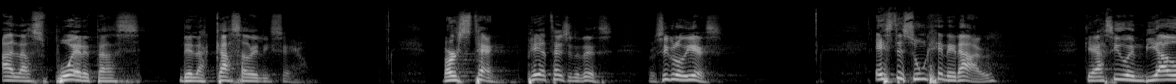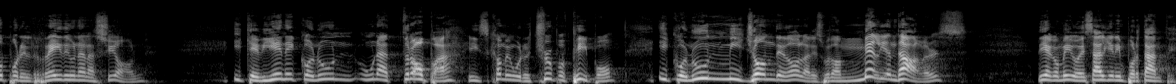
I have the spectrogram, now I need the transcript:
a las puertas de la casa de Eliseo. Verse 10. Pay attention to this. Versículo 10. Este es un general ha sido enviado por el rey de una nación y que viene con una tropa, he's coming with a troop of people, y con un millón de dólares, with a million dollars, diga conmigo, es alguien importante.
